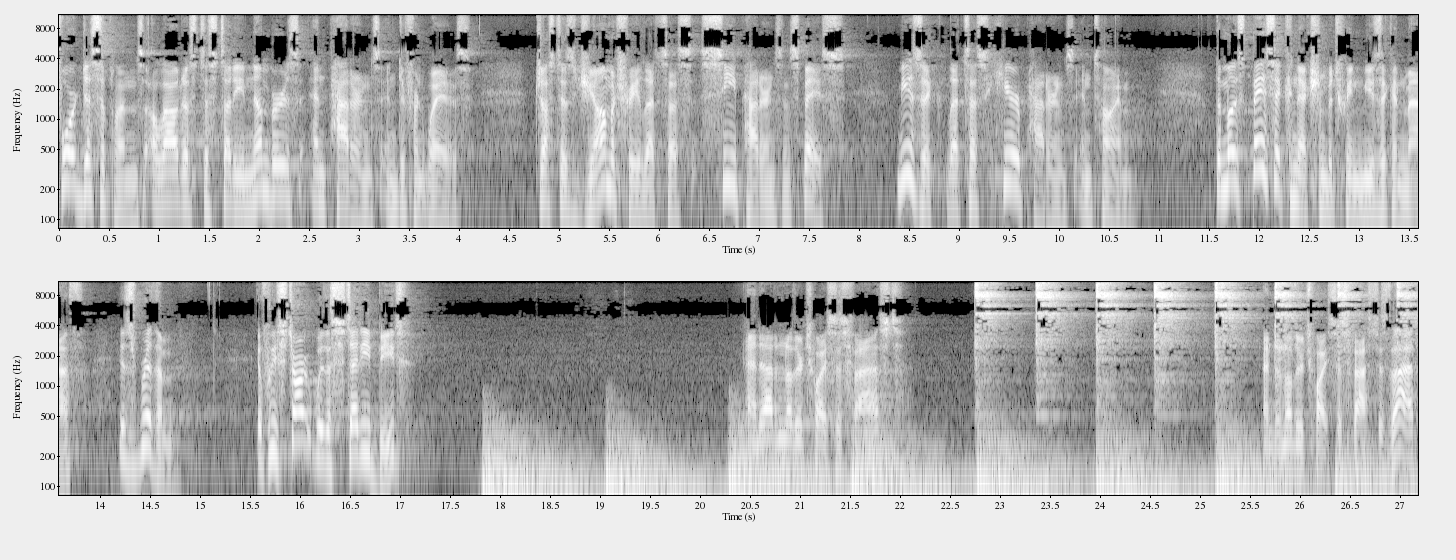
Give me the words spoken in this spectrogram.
four disciplines allowed us to study numbers and patterns in different ways. Just as geometry lets us see patterns in space, music lets us hear patterns in time. The most basic connection between music and math is rhythm. If we start with a steady beat and add another twice as fast, and another twice as fast as that,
